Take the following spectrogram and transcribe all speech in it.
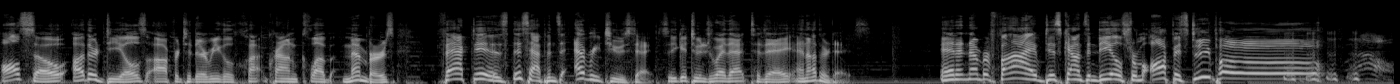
Also, other deals offered to their Regal Cl- Crown Club members. Fact is, this happens every Tuesday, so you get to enjoy that today and other days. And at number five, discounts and deals from Office Depot. Wow.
